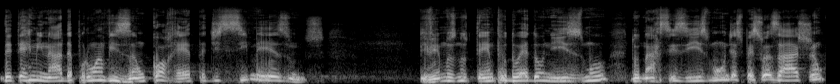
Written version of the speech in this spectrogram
determinada por uma visão correta de si mesmos. Vivemos no tempo do hedonismo, do narcisismo, onde as pessoas acham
